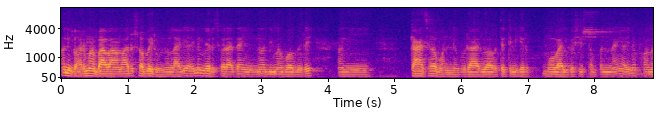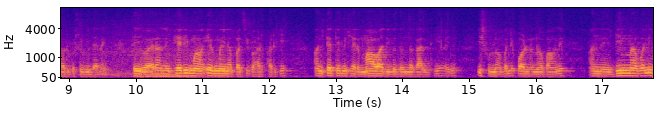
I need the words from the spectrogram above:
अनि घरमा बाबा आमाहरू सबै रुन लाग्यो होइन मेरो छोरा चाहिँ नदीमा बग्यो रे अनि कहाँ छ भन्ने कुराहरू अब त्यतिखेर मोबाइलको सिस्टम पनि नै होइन फोनहरूको सुविधा नै त्यही भएर अनि फेरि म एक महिनापछि घर फर्केँ। अनि त्यतिखेर माओवादीको द्वन्द्वकाल थियो होइन स्कुलमा पनि पढ्न नपाउने। अनि दिनमा पनि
